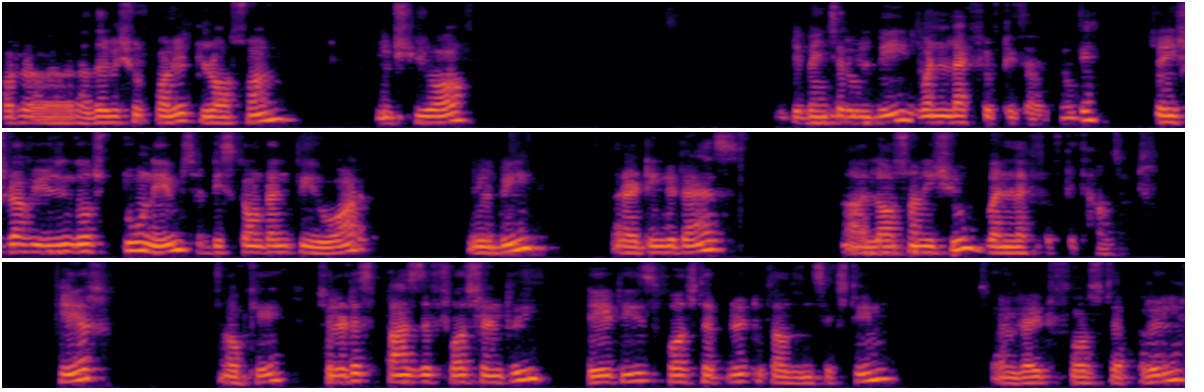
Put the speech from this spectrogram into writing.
or uh, rather we should call it loss on issue of debenture will be 1 lakh 50,000. Okay. So instead of using those two names, discount and POR, will be writing it as uh, loss on issue 1 lakh 50,000. Clear? Okay. So let us pass the first entry. Date is 1st April 2016. So I'll write 1st April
